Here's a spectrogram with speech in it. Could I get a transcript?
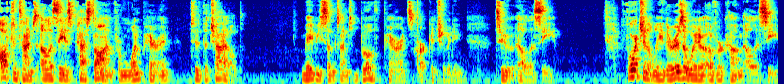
Oftentimes, LSE is passed on from one parent to the child maybe sometimes both parents are contributing to LSE. Fortunately, there is a way to overcome LSE,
